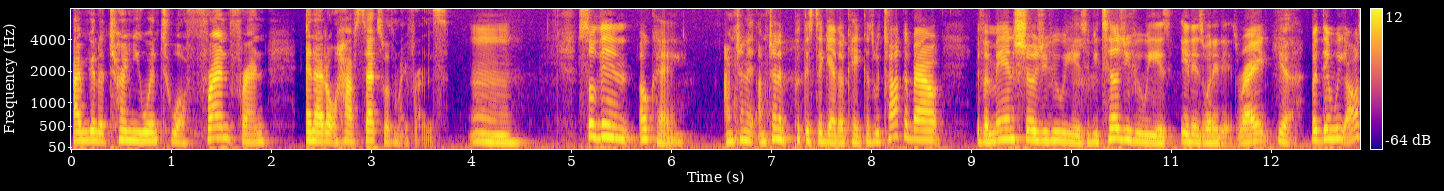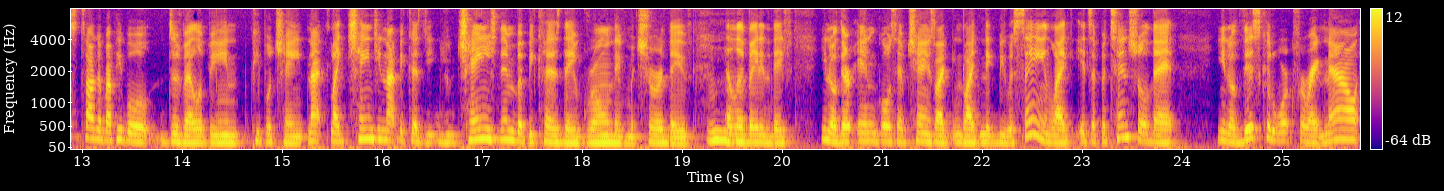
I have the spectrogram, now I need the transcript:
I'm going to turn you into a friend, friend, and I don't have sex with my friends. So then, okay, I'm trying to I'm trying to put this together, okay? Because we talk about if a man shows you who he is, if he tells you who he is, it is what it is, right? Yeah. But then we also talk about people developing, people change, not like changing, not because you- change them, but because they've grown, they've matured, they've mm-hmm. elevated, they've you know their end goals have changed. Like like Nik B was saying, like it's a potential that you know this could work for right now.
